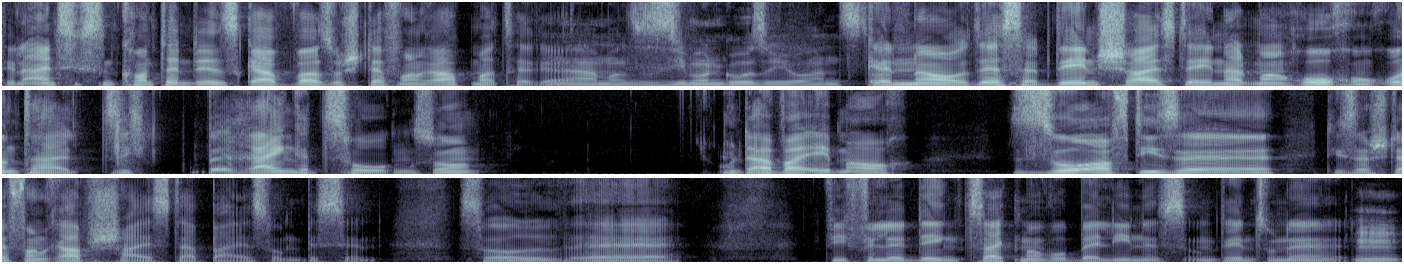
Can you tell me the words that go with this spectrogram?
Den einzigsten Content, den es gab, war so Stefan Raab-Material. Ja, man, so Simon Gose, Johann. Stuff. Genau, deshalb den Scheiß, der ihn halt mal hoch und runter halt sich reingezogen, so. Und da war eben auch so oft diese, dieser Stefan Raab-Scheiß dabei, so ein bisschen. So, äh, wie viele Dinge, zeig mal, wo Berlin ist und denen so eine Mhm.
